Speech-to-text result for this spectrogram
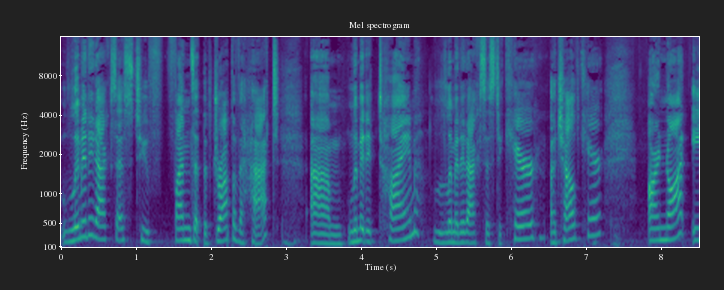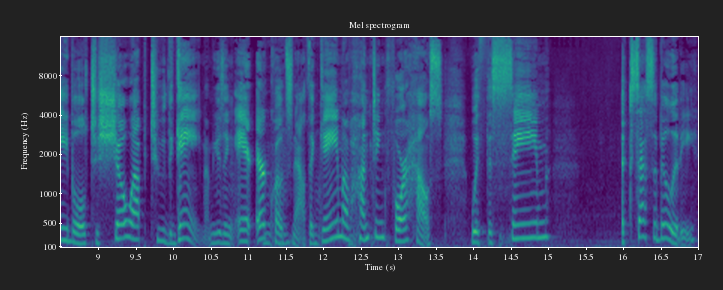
limited access to f- funds at the drop of a hat um, limited time limited access to care uh, child care are not able to show up to the game. I'm using air, air quotes now. The game of hunting for a house with the same accessibility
